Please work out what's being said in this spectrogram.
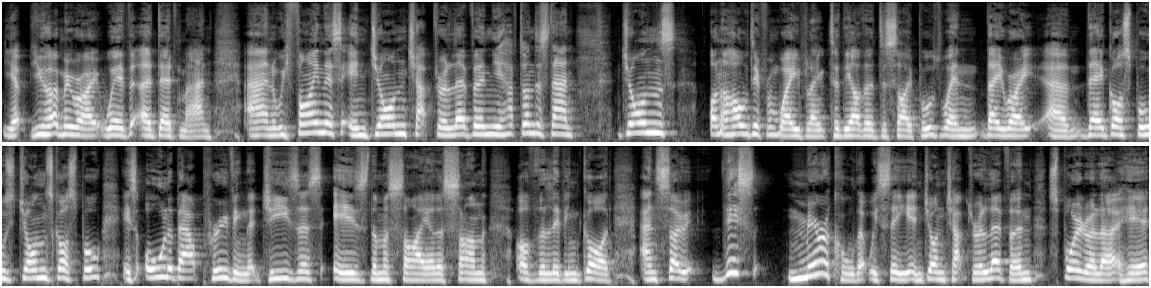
Yep, you heard me right, with a dead man. And we find this in John chapter 11. You have to understand, John's on a whole different wavelength to the other disciples when they write um, their gospels. John's gospel is all about proving that Jesus is the Messiah, the Son of the living God. And so this miracle that we see in John chapter 11, spoiler alert here,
